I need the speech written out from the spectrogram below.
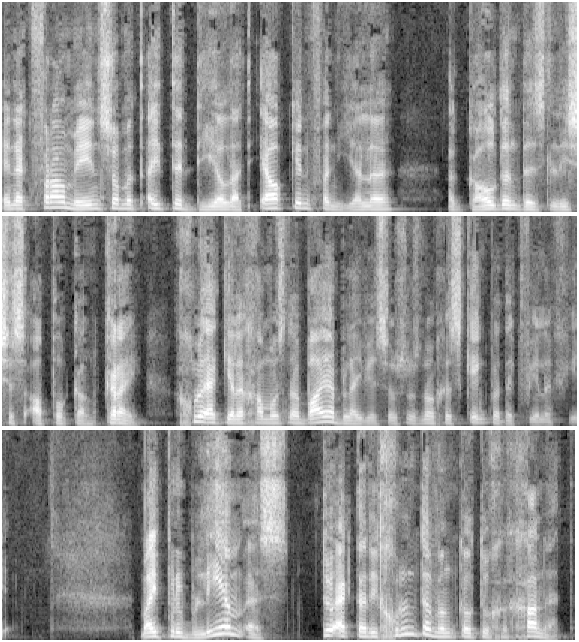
en ek vra mense om dit uit te deel dat elkeen van julle 'n golden delicious appel kan kry. Glo ek julle gaan ons nou baie bly wees as ons nou geskenk wat ek vir julle gee. My probleem is toe ek na die groentewinkel toe gegaan het.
